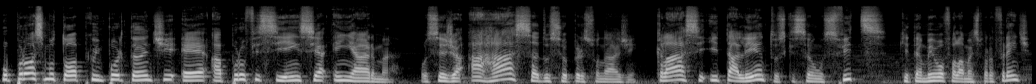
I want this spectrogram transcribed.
O próximo tópico importante é a proficiência em arma ou seja, a raça do seu personagem, classe e talentos, que são os fits, que também vou falar mais para frente,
